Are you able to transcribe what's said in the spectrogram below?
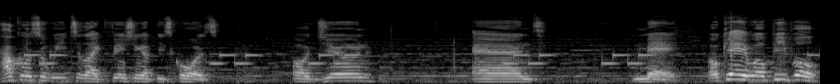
how close are we to like finishing up these cores? Oh, June and May. Okay, well, people,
